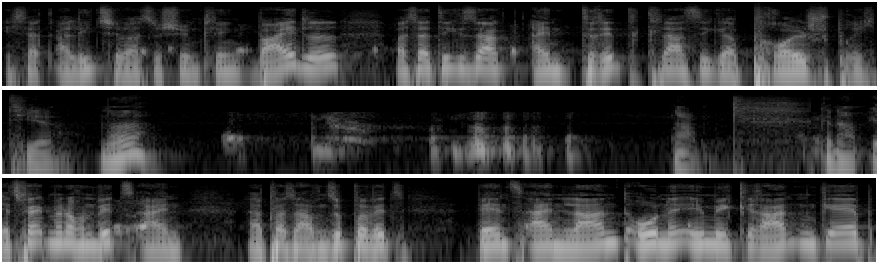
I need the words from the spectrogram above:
ich sag Alice, was so schön klingt, Weidel, was hat die gesagt? Ein drittklassiger Proll spricht hier. Ne? Ja, genau. Jetzt fällt mir noch ein Witz ein. Äh, pass auf, ein super Witz. Wenn es ein Land ohne Immigranten gäbe,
